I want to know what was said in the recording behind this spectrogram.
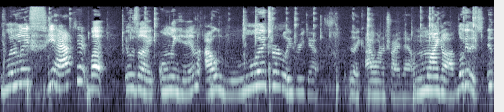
Literally, he hacked it, but it was like only him. I was literally freak out. Like, I want to try that. Oh my god. Look at this. It,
